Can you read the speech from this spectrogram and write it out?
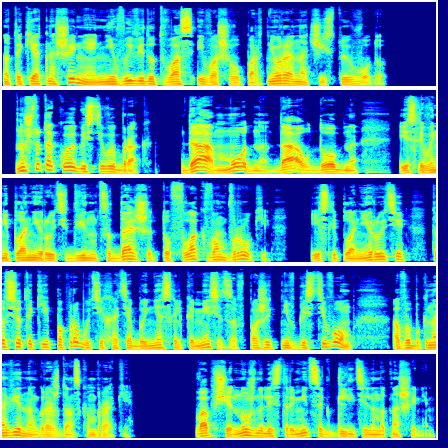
но такие отношения не выведут вас и вашего партнера на чистую воду. Ну что такое гостевой брак? Да, модно, да, удобно. Если вы не планируете двинуться дальше, то флаг вам в руки. Если планируете, то все-таки попробуйте хотя бы несколько месяцев пожить не в гостевом, а в обыкновенном гражданском браке. Вообще, нужно ли стремиться к длительным отношениям?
